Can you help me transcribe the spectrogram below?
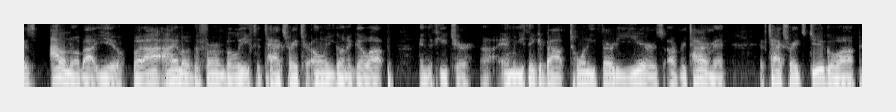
because I don't know about you, but I, I am of the firm belief that tax rates are only going to go up in the future. Uh, and when you think about 20, 30 years of retirement, if tax rates do go up,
